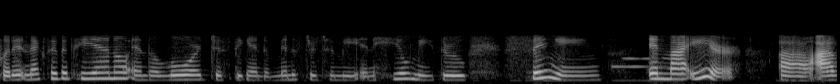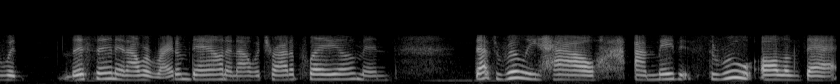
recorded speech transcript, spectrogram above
put it next to the piano, and the Lord just began to minister to me and heal me through singing in my ear. Uh, I would listen and I would write them down and I would try to play them, and that's really how I made it through all of that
